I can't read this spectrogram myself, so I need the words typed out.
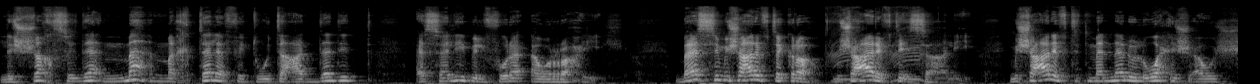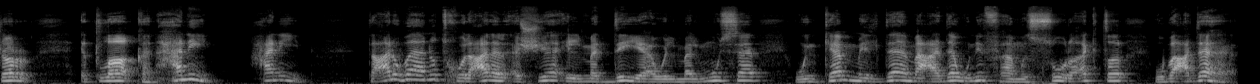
للشخص ده مهما اختلفت وتعددت أساليب الفراق أو الرحيل. بس مش عارف تكرهه مش عارف تقسى عليه مش عارف تتمنى له الوحش أو الشر اطلاقا. حنين حنين. تعالوا بقى ندخل على الأشياء المادية أو الملموسة ونكمل ده مع ده ونفهم الصورة أكتر. وبعدها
